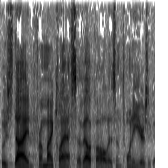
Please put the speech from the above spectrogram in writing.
who's died from my class of alcoholism 20 years ago.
